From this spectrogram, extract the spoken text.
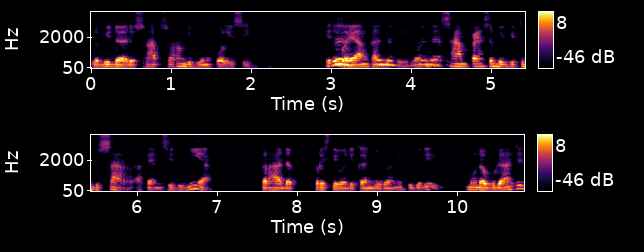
lebih dari 100 orang dibunuh polisi itu Hmm, bayangkan mhm, gitu loh. maksudnya sampai sebegitu besar atensi dunia terhadap peristiwa di Kanjuruhan itu jadi mudah-mudahan sih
